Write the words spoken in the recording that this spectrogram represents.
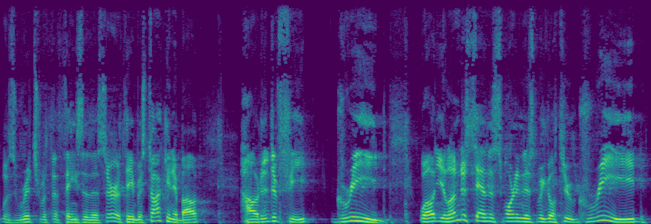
was rich with the things of this earth. He was talking about how to defeat greed. Well, you'll understand this morning as we go through greed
